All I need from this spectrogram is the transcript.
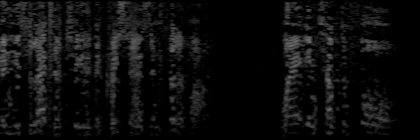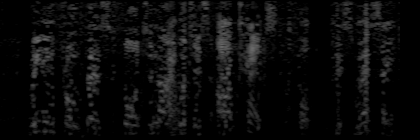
in his letter to the Christians in Philippi, where in chapter 4, reading from verse 4 to 9, which is our text for this message.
